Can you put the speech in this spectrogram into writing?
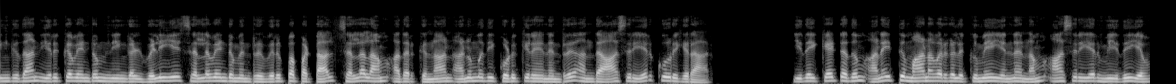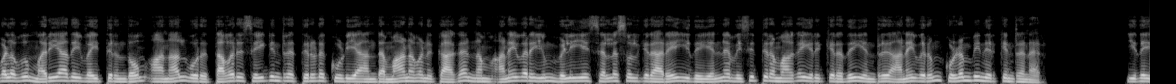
இங்குதான் இருக்க வேண்டும். நீங்கள் வெளியே செல்ல வேண்டுமென்று விருப்பப்பட்டால் செல்லலாம். அதற்கு நான் அனுமதி கொடுக்கிறேனென்று அந்த ஆசிரியர் கூறுகிறார். இதை கேட்டதும் அனைத்து மாணவர்களுக்குமே என்ன நம் ஆசிரியர் மீது எவ்வளவு மரியாதை வைத்திருந்தோம். ஆனால் ஒரு தவறு செய்கின்ற திருடக்கூடிய அந்த மாணவனுக்காக நம் அனைவரையும் வெளியே செல்ல சொல்கிறாரே. இது என்ன விசித்திரமாக இருக்கிறது என்று அனைவரும் குழம்பி நிற்கின்றனர். இதை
